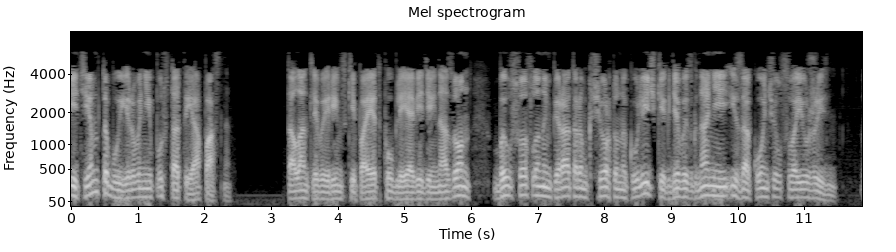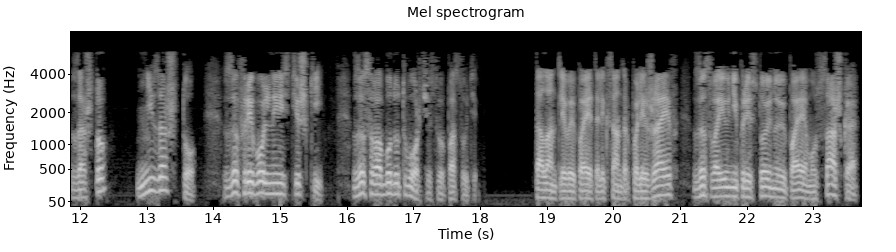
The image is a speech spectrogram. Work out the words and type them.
и тем табуирование пустоты опасно. Талантливый римский поэт Публий Овидий Назон был сослан императором к черту на куличке, где в изгнании и закончил свою жизнь. За что? Ни за что. За фривольные стишки, за свободу творчества, по сути. Талантливый поэт Александр Полежаев за свою непристойную поэму Сашка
